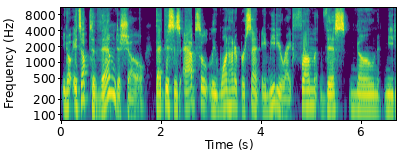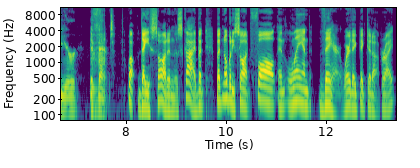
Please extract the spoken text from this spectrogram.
you know, it's up to them to show that this is absolutely 100% a meteorite from this known meteor event. Well, they saw it in the sky, but but nobody saw it fall and land there where they picked it up, right?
